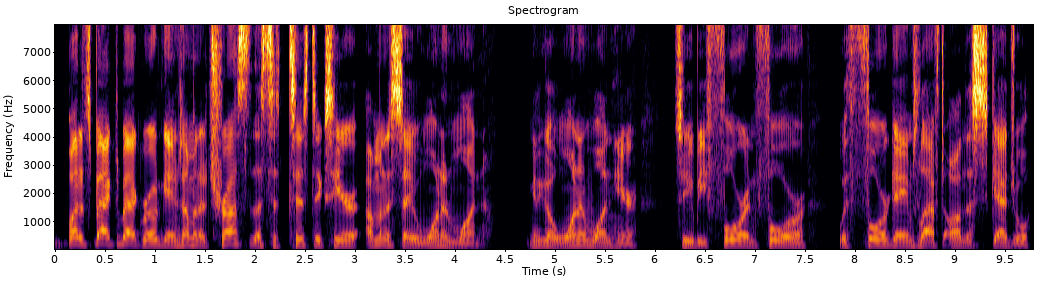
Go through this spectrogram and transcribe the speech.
but it's back to back road games. I'm going to trust the statistics here. I'm going to say one and one. I'm going to go one and one here. So you'll be four and four with four games left on the schedule.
